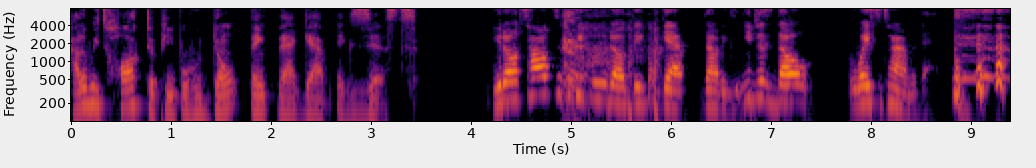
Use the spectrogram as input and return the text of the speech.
how do we talk to people who don't think that gap exists? You don't talk to people who don't think the gap don't exist. You just don't waste your time with that.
